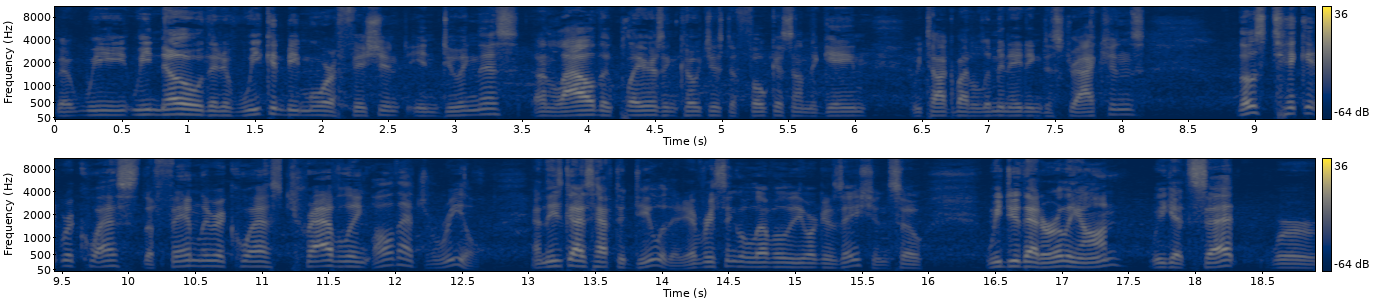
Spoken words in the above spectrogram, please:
That we we know that if we can be more efficient in doing this, allow the players and coaches to focus on the game. We talk about eliminating distractions those ticket requests, the family requests, traveling, all that's real. And these guys have to deal with it every single level of the organization. So we do that early on. We get set. We're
